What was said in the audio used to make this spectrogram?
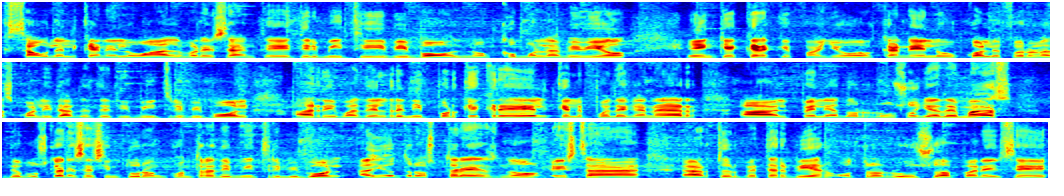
Saúl El Canelo Álvarez ante Dimitri Vivol, ¿no? ¿Cómo la vivió? ¿En qué cree que falló Canelo? ¿Cuáles fueron las cualidades de Dimitri Vivol arriba del ring? ¿Y por qué cree él que le puede ganar al peleador ruso? Y además de buscar ese cinturón contra Dimitri Vivol, hay otros tres, ¿no? Está Arthur Beterbier, otro ruso, aparece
